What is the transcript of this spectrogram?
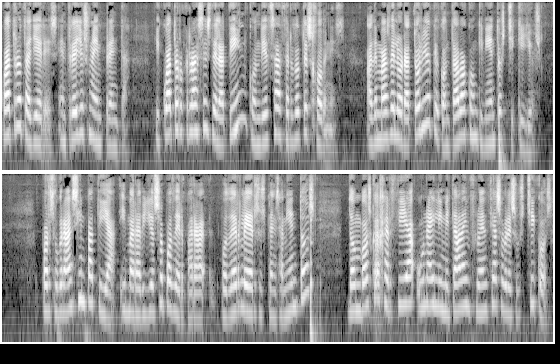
Cuatro talleres, entre ellos una imprenta, y cuatro clases de latín con diez sacerdotes jóvenes, además del oratorio que contaba con 500 chiquillos. Por su gran simpatía y maravilloso poder para poder leer sus pensamientos, don Bosco ejercía una ilimitada influencia sobre sus chicos,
